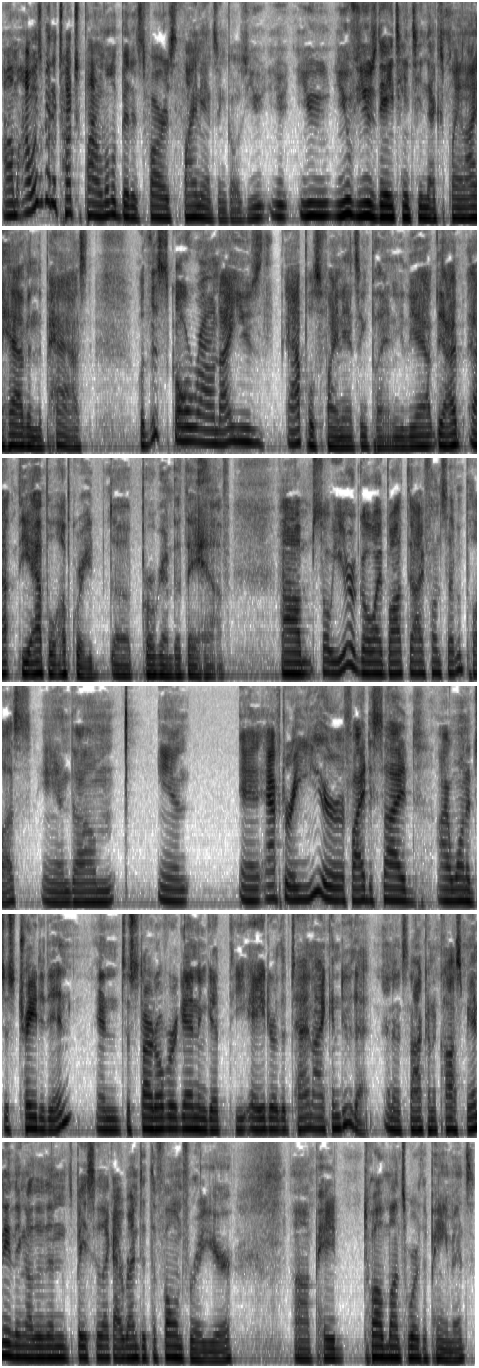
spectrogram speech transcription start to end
um, I was going to touch upon a little bit as far as financing goes. You you you you've used the AT and T Next plan. I have in the past. Well, this go around, I used Apple's financing plan, the the, the Apple upgrade uh, program that they have. Um, so a year ago, I bought the iPhone 7 Plus, and um, and and after a year, if I decide I want to just trade it in and to start over again and get the eight or the 10, I can do that. And it's not going to cost me anything other than it's basically like I rented the phone for a year, uh, paid 12 months worth of payments.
